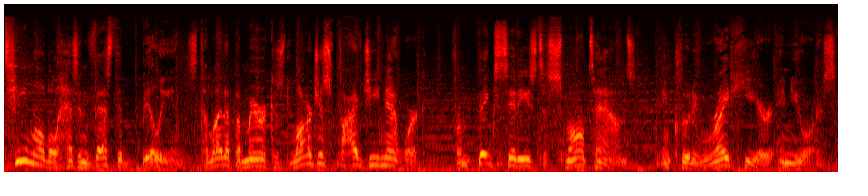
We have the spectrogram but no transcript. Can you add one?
T-Mobile has invested billions to light up America's largest 5G network from big cities to small towns, including right here in yours.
